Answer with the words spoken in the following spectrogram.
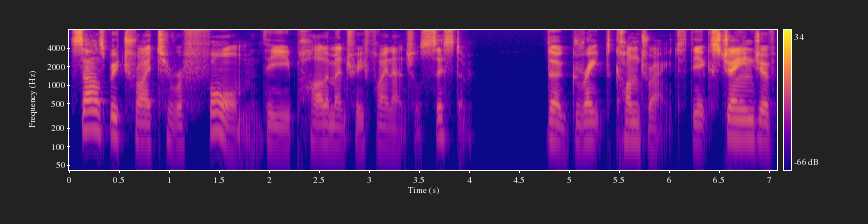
Salisbury tried to reform the parliamentary financial system. The Great Contract, the exchange of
